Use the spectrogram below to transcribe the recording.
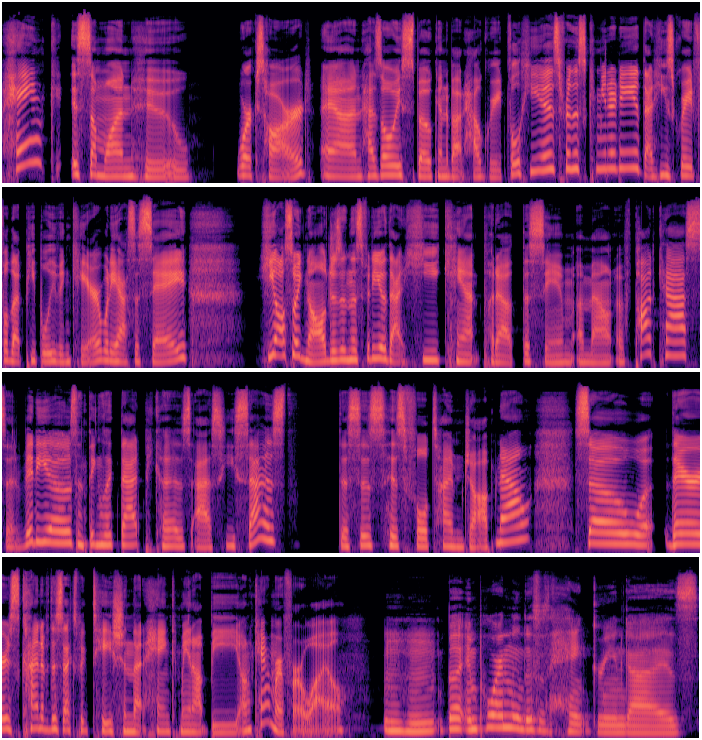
Hank is someone who works hard and has always spoken about how grateful he is for this community, that he's grateful that people even care what he has to say. He also acknowledges in this video that he can't put out the same amount of podcasts and videos and things like that because, as he says, this is his full time job now. So there's kind of this expectation that Hank may not be on camera for a while. hmm But importantly, this is Hank Green, guys.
